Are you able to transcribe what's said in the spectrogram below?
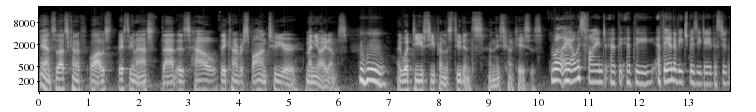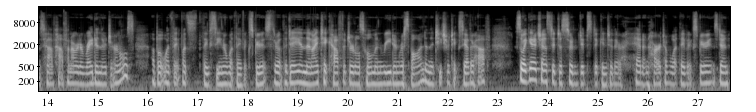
yeah, and so that's kind of well, I was basically going to ask that is how they kind of respond to your menu items. Mm-hmm. Like, what do you see from the students in these kind of cases? Well, I always find at the at the at the end of each busy day, the students have half an hour to write in their journals about what they what's they've seen or what they've experienced throughout the day, and then I take half the journals home and read and respond, and the teacher takes the other half. So I get a chance to just sort of dipstick into their head and heart of what they've experienced, and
